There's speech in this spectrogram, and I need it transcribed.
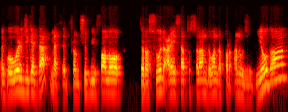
Like, well, where did you get that method from? Should we follow the Rasul, والسلام, the one the Quran was revealed on?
